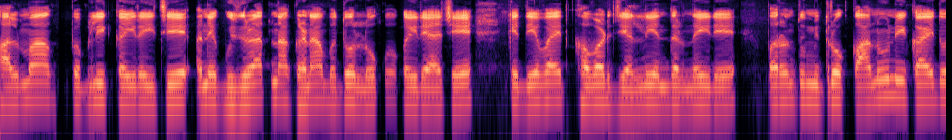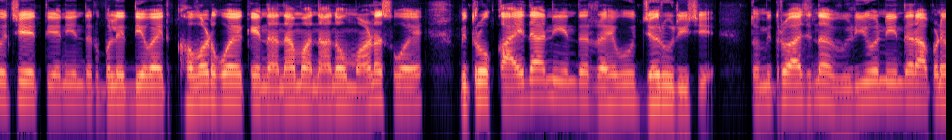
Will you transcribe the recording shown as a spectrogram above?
હાલમાં પબ્લિક કહી રહી છે અને ગુજરાતના ઘણા બધો લોકો કહી રહ્યા છે કે દેવાયત ખબર જેલની અંદર નહીં રહે પરંતુ મિત્રો, કાનૂની કાયદો છે, તેની અંદર ભલે દેવાયત ખવડ હોય કે નાનામાં નાનો માણસ હોય, મિત્રો, કાયદાની અંદર રહેવું જરૂરી છે. તો મિત્રો, આજના વિડીયોની અંદર આપણે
